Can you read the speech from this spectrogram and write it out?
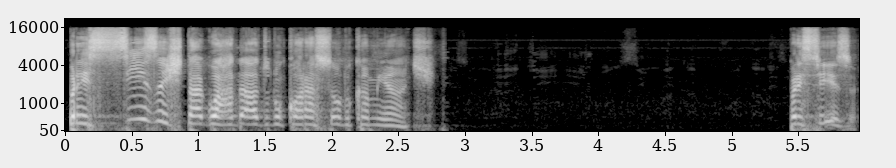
precisa estar guardado no coração do caminhante. Precisa.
